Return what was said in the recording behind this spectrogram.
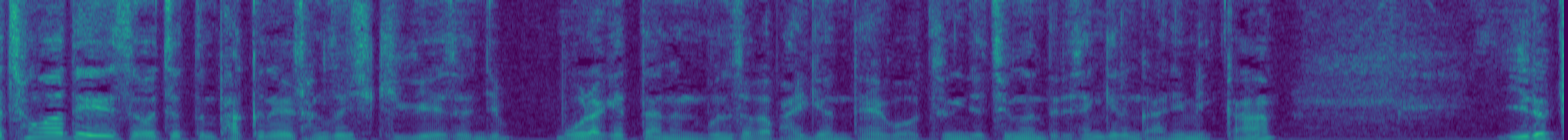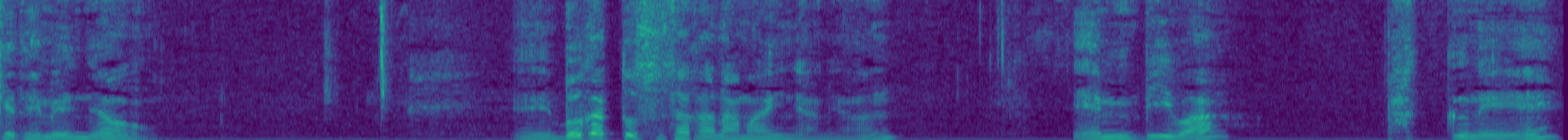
MB가 청와대에서 어쨌든 박근혜를 당선시키기 위해서 이제 몰락했다는 문서가 발견되고 등 이제 증언들이 생기는 거 아닙니까? 이렇게 되면요, 에, 뭐가 또 수사가 남아 있냐면 MB와 박근혜의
